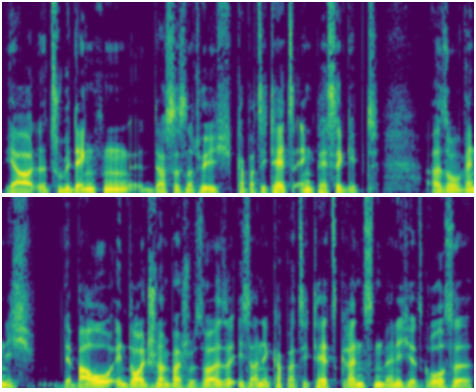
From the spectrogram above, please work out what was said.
ja zu bedenken, dass es natürlich Kapazitätsengpässe gibt. Also wenn ich der Bau in Deutschland beispielsweise ist an den Kapazitätsgrenzen, wenn ich jetzt große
